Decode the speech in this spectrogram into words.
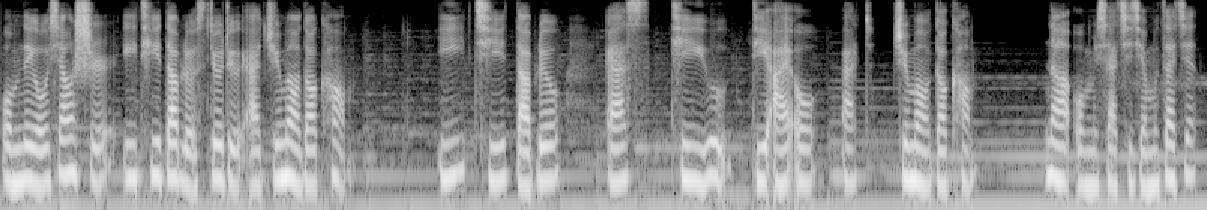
我们的邮箱是 etwstudio@gmail.com，e t w s t u d i o at gmail.com。那我们下期节目再见。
